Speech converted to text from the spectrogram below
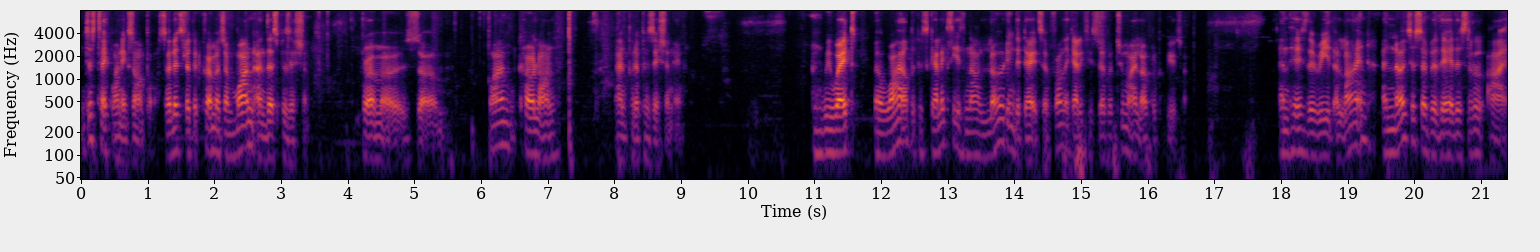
And just take one example. So let's look at chromosome one and this position. Chromosome one colon and put a position in. And we wait a while because Galaxy is now loading the data from the Galaxy server to my local computer. And here's the read aligned. And notice over there, this little eye.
